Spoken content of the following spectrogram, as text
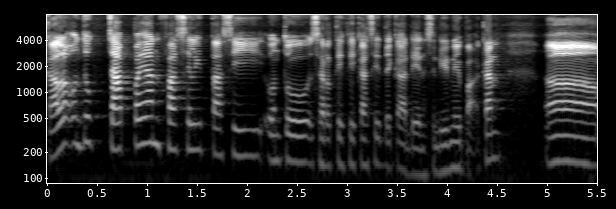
kalau untuk capaian fasilitasi untuk sertifikasi TKDN sendiri nih Pak, kan eh,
